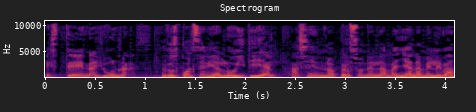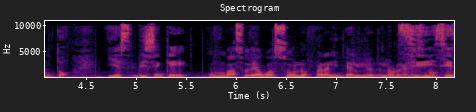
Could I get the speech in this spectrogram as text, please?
este, en ayunas. Entonces, ¿cuál sería lo ideal? Así, en una persona, en la mañana me levanto y es, dicen que un vaso de agua solo para limpiar el, el organismo. Sí,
